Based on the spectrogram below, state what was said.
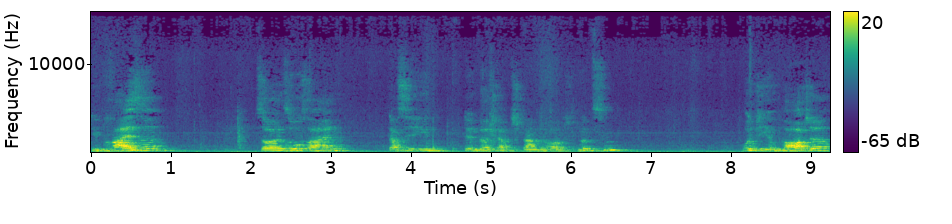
Die Preise sollen so sein, dass sie den Wirtschaftsstandort nützen. Und die Importe,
